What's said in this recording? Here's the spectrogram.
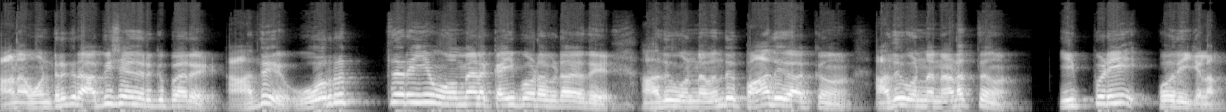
ஆனா ஒன்று இருக்கிற அபிஷேகம் இருக்கு பாரு. அது ஒருத்தரையும் உன் மேல கை போட விடாது. அது உன்னை வந்து பாதுகாக்கும். அது உன்னை நடத்தும். இப்படி போதிக்கலாம்.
